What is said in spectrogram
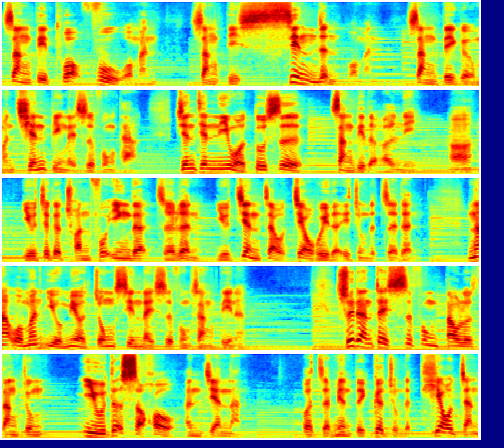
上帝托付我们，上帝信任我们，上帝给我们权柄来侍奉他。今天你我都是上帝的儿女啊，有这个传福音的责任，有建造教会的一种的责任。那我们有没有忠心来侍奉上帝呢？虽然在侍奉道路当中，有的时候很艰难，或者面对各种的挑战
